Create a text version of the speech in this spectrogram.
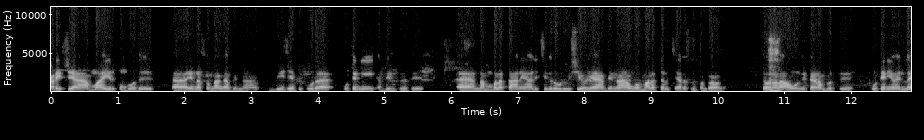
கடைசியா அம்மா இருக்கும்போது என்ன சொன்னாங்க அப்படின்னா பிஜேபி கூட கூட்டணி அப்படின்றது நம்மளை தானே அழிச்சுக்கிற ஒரு விஷயம். ஏன் அப்படின்னா அவங்க மதத்தை வச்சு அரசியல் பண்றவங்க. ஸோ அதனால அவங்க கிட்ட நம்மளுக்கு கூட்டணியும் இல்லை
